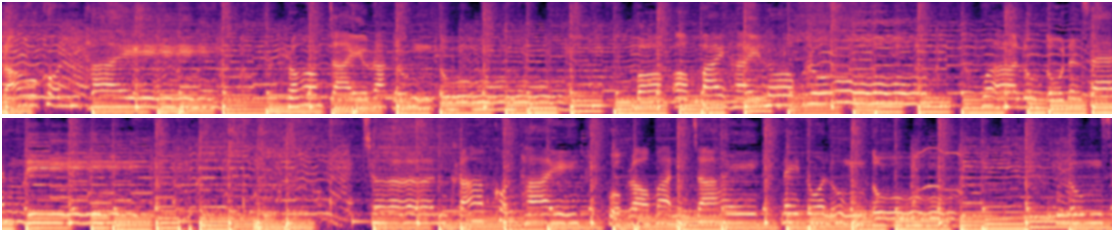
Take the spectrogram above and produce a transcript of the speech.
เราคนไทย พร้อมใจรักลุงตู่บอกออกไปให้โลกรู้ ว่าลุงตู่นั้นแสนดี เชิญครับคนไทย พวกเรามั่นใจในตัวลุงตู่ลุงแส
